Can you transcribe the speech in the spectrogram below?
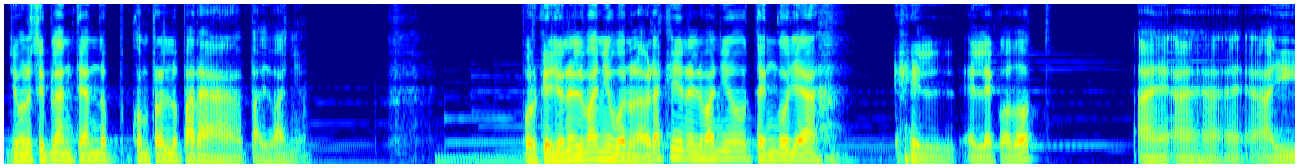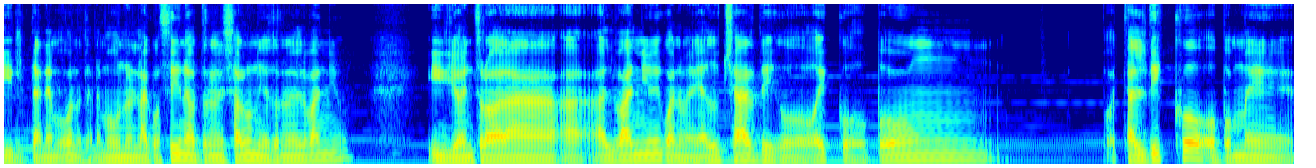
Yo me lo estoy planteando comprarlo para, para el baño. Porque yo en el baño, bueno, la verdad es que yo en el baño tengo ya el, el Ecodot. Ahí tenemos, bueno, tenemos uno en la cocina, otro en el salón y otro en el baño. Y yo entro al baño y cuando me voy a duchar digo, Eco, pon está el disco o ponme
